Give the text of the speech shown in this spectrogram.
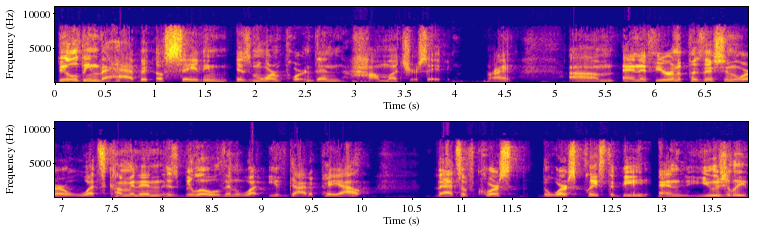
building the habit of saving is more important than how much you're saving, right? Um, and if you're in a position where what's coming in is below than what you've got to pay out, that's of course the worst place to be. And usually,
